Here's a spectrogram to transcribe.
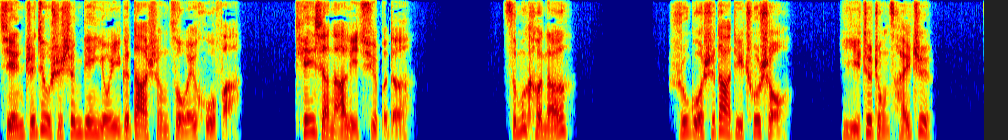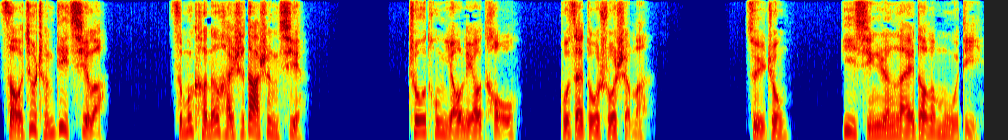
简直就是身边有一个大圣作为护法，天下哪里去不得？怎么可能？如果是大帝出手，以这种材质，早就成地器了，怎么可能还是大圣器？周通摇了摇头，不再多说什么。最终，一行人来到了墓地，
